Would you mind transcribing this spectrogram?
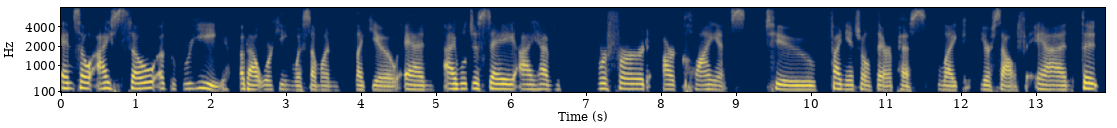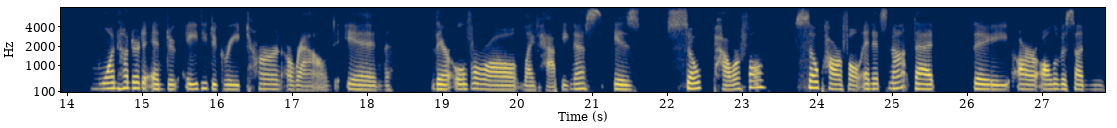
And so I so agree about working with someone like you. And I will just say I have referred our clients to financial therapists like yourself. And the 180 degree turn around in their overall life happiness is so powerful, so powerful. And it's not that they are all of a sudden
